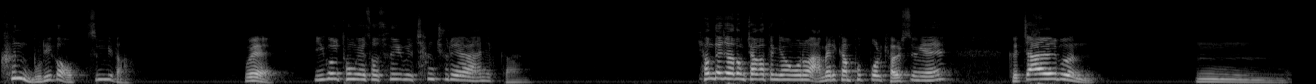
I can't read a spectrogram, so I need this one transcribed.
큰 무리가 없습니다. 왜? 이걸 통해서 수익을 창출해야 하니까. 현대자동차 같은 경우는 아메리칸 풋볼 결승에 그 짧은 음,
